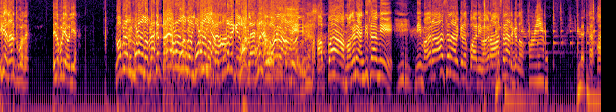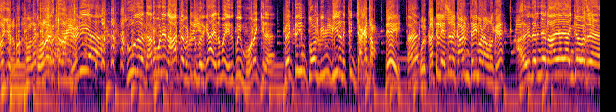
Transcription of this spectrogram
நான் எடுத்து போடுறேன். இதை படியா வழியா. அப்பா மகனே அங்குசாமி. நீ மகராசனா இருக்கணும்ப்பா. நீ மகராசனா இருக்கணும். சூதுல தருமனே நாட்டை விட்டுட்டு போயிருக்கா என்னமோ இது போய் முறைக்கிற? வெற்றியும் தோல்வியும் வீரனுக்கு ஜகஜம். டேய்? ஒரு கட்டுல எத்தனை காடுன்னு தெரியுமாடா உனக்கு? அது தெரிஞ்ச நாயா இங்க வர்றேன்?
